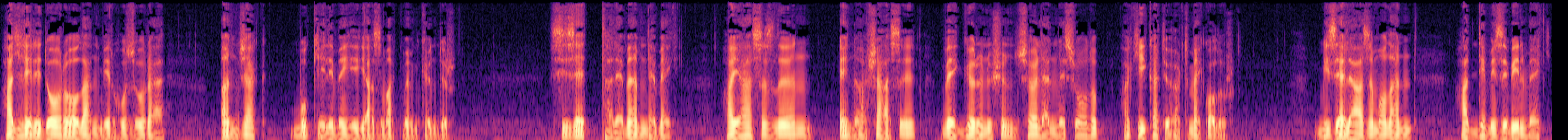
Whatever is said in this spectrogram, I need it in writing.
halleri doğru olan bir huzura ancak bu kelimeyi yazmak mümkündür. Size talebem demek hayasızlığın en aşağısı ve görünüşün söylenmesi olup hakikati örtmek olur. Bize lazım olan haddimizi bilmek,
